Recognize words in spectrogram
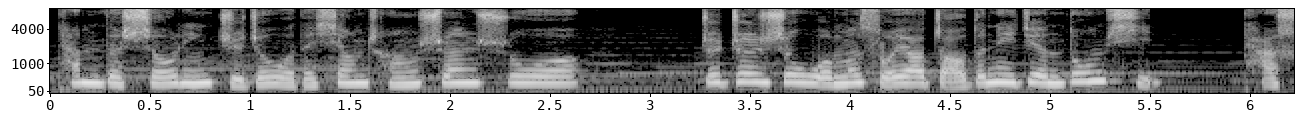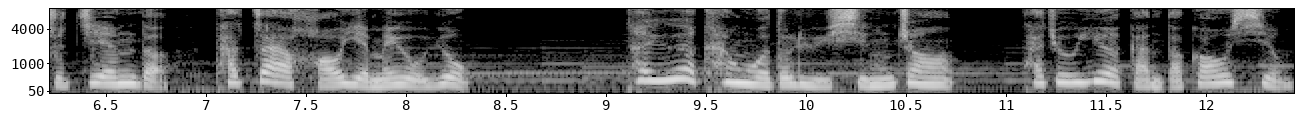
他们的首领指着我的香肠栓说：“这正是我们所要找的那件东西。它是尖的，它再好也没有用。”他越看我的旅行证，他就越感到高兴。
